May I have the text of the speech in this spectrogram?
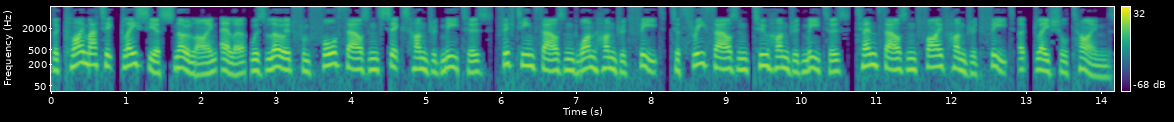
The climatic glacier snowline ELA was lowered from 4,600 meters (15,100 feet) to 3,200 meters (10,500 feet) at glacial times.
